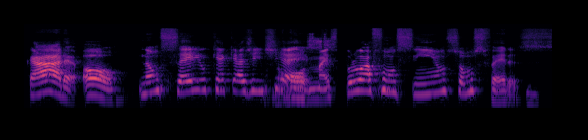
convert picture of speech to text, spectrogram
Cara, ó, não sei o que é que a gente é, Nossa. é, mas pro Afonsinho somos feras.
